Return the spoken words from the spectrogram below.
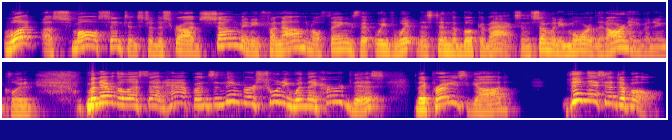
What a small sentence to describe so many phenomenal things that we've witnessed in the book of Acts and so many more that aren't even included. But nevertheless, that happens. And then, verse 20, when they heard this, they praised God. Then they said to Paul,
